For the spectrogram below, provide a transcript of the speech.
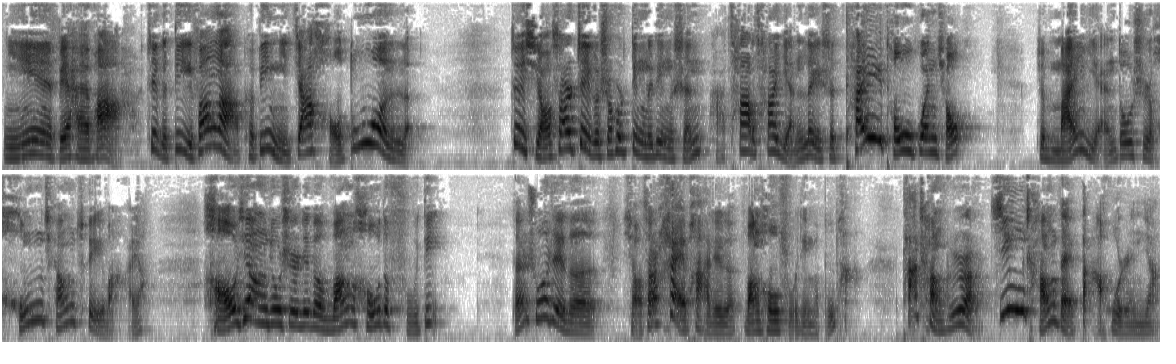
你别害怕。”这个地方啊，可比你家好多了。这小三儿这个时候定了定神啊，擦了擦眼泪，是抬头观瞧，这满眼都是红墙翠瓦呀，好像就是这个王侯的府邸。咱说这个小三儿害怕这个王侯府邸吗？不怕，他唱歌啊，经常在大户人家，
